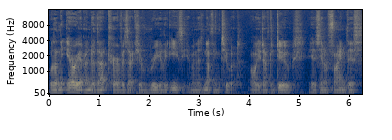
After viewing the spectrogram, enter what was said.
Well, then the area under that curve is actually really easy. I mean, there's nothing to it. All you'd have to do is, you know, find this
